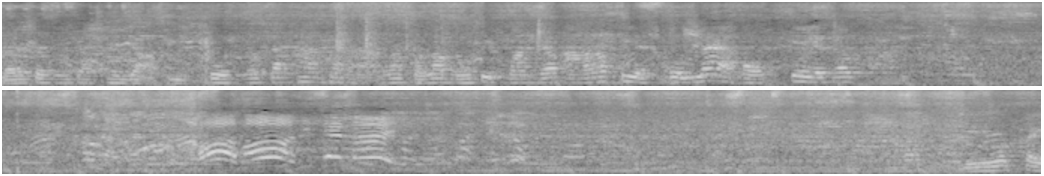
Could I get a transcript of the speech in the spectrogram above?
แล้วจะมีการขยับอีกคนครับด้านข้างสนามครับสำหรับหมูติดมันครับอาแล้วเปลี่ยนคนแรกของเกมครับพ่อพ่อที่เส้นเลยดูว่าเตะ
